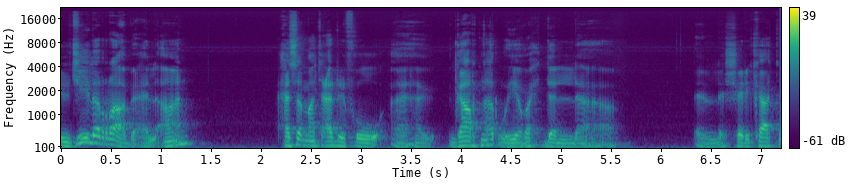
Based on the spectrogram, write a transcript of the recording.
الجيل الرابع الآن حسب ما تعرفوا جارتنر وهي وحدة الشركات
